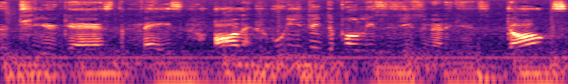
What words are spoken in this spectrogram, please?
the tear gas, the mace, all that. Who do you think the police is using that against? Dogs?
